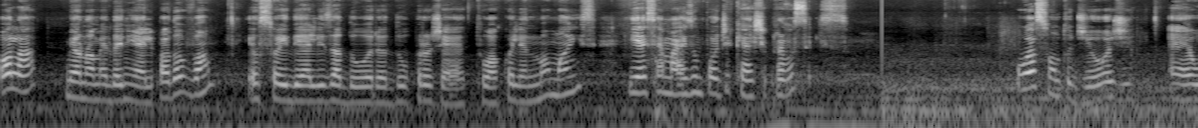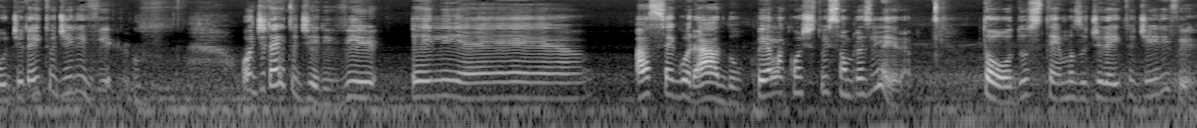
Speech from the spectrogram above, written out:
Olá, meu nome é Daniele Padovan, eu sou idealizadora do projeto Acolhendo Mamães e esse é mais um podcast para vocês. O assunto de hoje é o direito de ir e vir. O direito de ir e vir, ele é assegurado pela Constituição brasileira. Todos temos o direito de ir e vir,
